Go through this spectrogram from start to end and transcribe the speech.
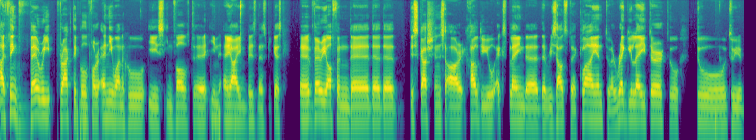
I think very practical for anyone who is involved uh, in AI in business because uh, very often the, the the discussions are how do you explain the the results to a client, to a regulator, to to to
